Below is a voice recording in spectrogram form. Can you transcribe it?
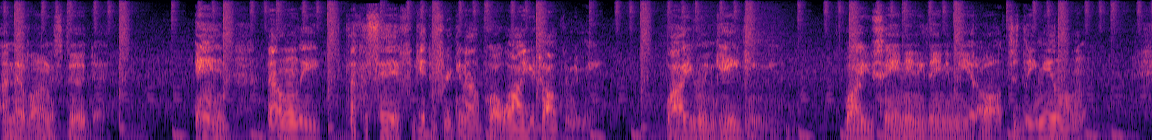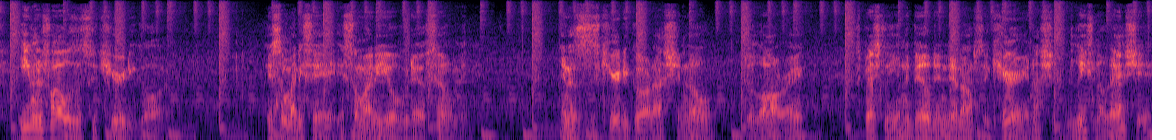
I never understood that. And not only, like I said, forget the freaking out part. Why are you talking to me? Why are you engaging me? Why are you saying anything to me at all? Just leave me alone. Even if I was a security guard, if somebody said, is somebody over there filming? And as a security guard, I should know the law, right? Especially in the building that I'm securing, I should at least know that shit.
